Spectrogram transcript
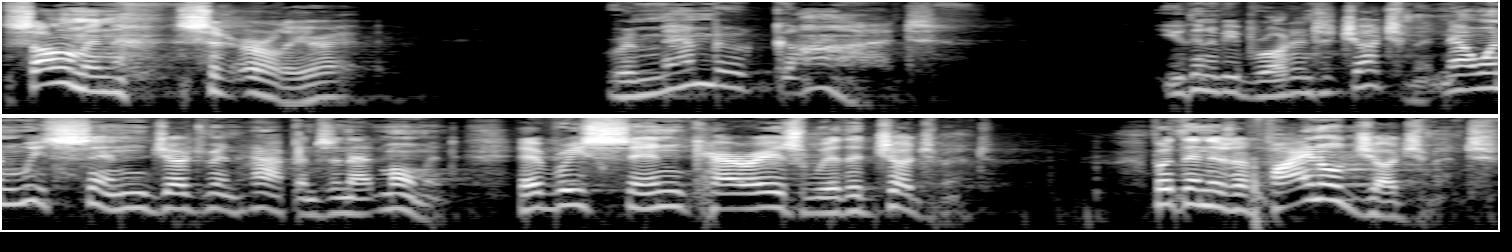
Solomon said earlier, remember God. You're going to be brought into judgment. Now, when we sin, judgment happens in that moment. Every sin carries with it judgment. But then there's a final judgment.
